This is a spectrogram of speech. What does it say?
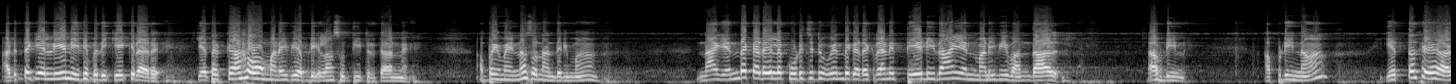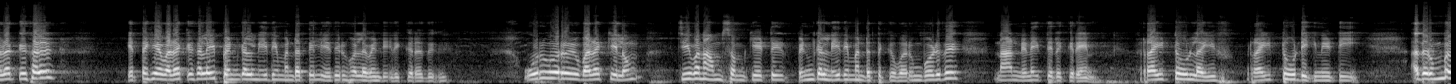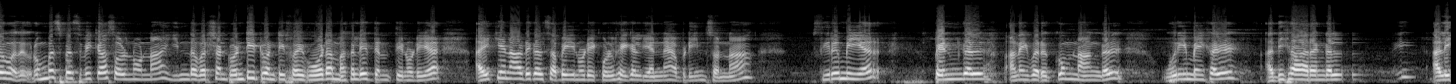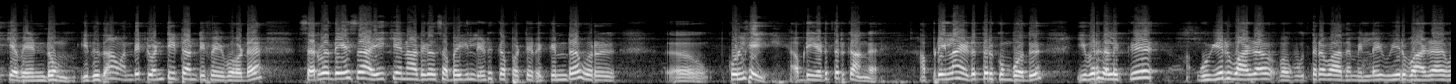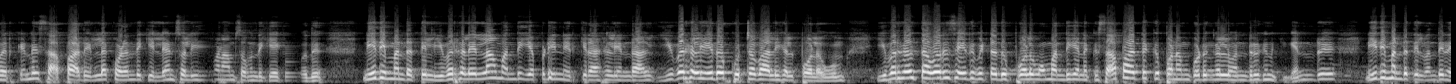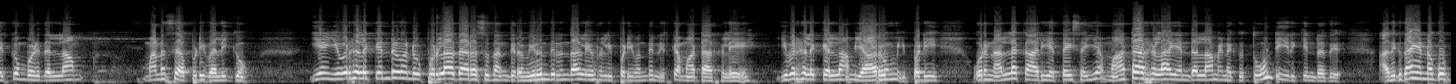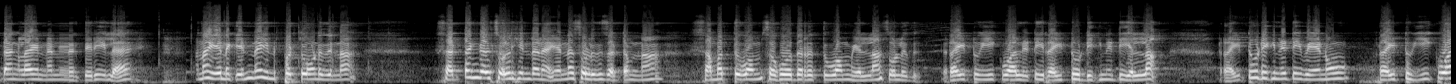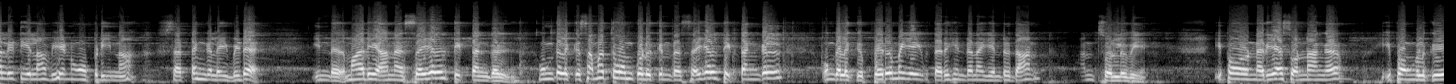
அடுத்த கேள்வியும் நீதிபதி கேட்குறாரு எதற்காக உன் மனைவி அப்படியெல்லாம் சுற்றிட்டு இருக்கான்னு? அப்போ இவன் என்ன சொன்னான் தெரியுமா? நான் எந்த கடையில் குடிச்சிட்டு உயர்ந்து கிடக்கிறேன்னு தேடி தான் என் மனைவி வந்தாள். அப்படின்னு. அப்படின்னா எத்தகைய வழக்குகள் எத்தகைய வழக்குகளை பெண்கள் நீதிமன்றத்தில் எதிர்கொள்ள வேண்டியிருக்கிறது? ஒரு ஒரு வழக்கிலும் ஜீவனாம்சம் கேட்டு பெண்கள் நீதிமன்றத்துக்கு வரும்பொழுது நான் நினைத்திருக்கிறேன். Right to life right to dignity அது ரொம்ப ரொம்ப ஸ்பெசிஃபிக்காக சொல்லணுன்னா இந்த வருஷம் டுவெண்ட்டி டுவெண்ட்டி ஃபைவோட மகளிர் தினத்தினுடைய ஐக்கிய நாடுகள் சபையினுடைய கொள்கைகள் என்ன அப்படின்னு சொன்னால் சிறுமியர் பெண்கள் அனைவருக்கும் நாங்கள் உரிமைகள் அதிகாரங்கள் அளிக்க வேண்டும். இதுதான் வந்து டுவெண்ட்டி டுவெண்ட்டி ஃபைவோட சர்வதேச ஐக்கிய நாடுகள் சபையில் எடுக்கப்பட்டிருக்கின்ற ஒரு கொள்கை. அப்படி எடுத்திருக்காங்க. அப்படிலாம் எடுத்திருக்கும் போது இவர்களுக்கு உயிர் வாழ வ- உத்தரவாதம் இல்லை உயிர் வாழவர்க்குன்னு சாப்பாடு இல்லை குழந்தைக்கு இல்லைன்னு சொல்லி நாம் சுமந்து கேட்கும்போது நீதிமன்றத்தில் இவர்களெல்லாம் வந்து எப்படி நிற்கிறார்கள் என்றால் இவர்கள் ஏதோ குற்றவாளிகள் போலவும் இவர்கள் தவறு செய்து விட்டது போலவும் வந்து எனக்கு சாப்பாட்டுக்கு பணம் கொடுங்கள் ஒன்று என்று நீதிமன்றத்தில் வந்து நிற்கும் பொழுதெல்லாம் மனசு அப்படி வலிக்கும். ஏன் இவர்களுக்கென்று ஒரு பொருளாதார சுதந்திரம் இருந்திருந்தால் இவர்கள் இப்படி வந்து நிற்க மாட்டார்களே? இவர்களுக்கெல்லாம் யாரும் இப்படி ஒரு நல்ல காரியத்தை செய்ய மாட்டார்களா என்றெல்லாம் எனக்கு தோன்றி இருக்கின்றது. அதுக்கு தான் என்ன கூப்பிட்டாங்களா என்னன்னு எனக்கு தெரியல. ஆனால் எனக்கு என்ன இப்போ தோணுதுன்னா சட்டங்கள் சொல்கின்றன. என்ன சொல்லுது சட்டம்னா? சமத்துவம் சகோதரத்துவம் எல்லாம் சொல்லுது. Right to equality right to dignity எல்லாம். ரைட் டு டிக்னிட்டி வேணும் ரைட் டு ஈக்குவாலிட்டி எல்லாம் வேணும் அப்படின்னா சட்டங்களை விட இந்த மாதிரியான செயல் திட்டங்கள் உங்களுக்கு சமத்துவம் கொடுக்கின்ற செயல் திட்டங்கள் உங்களுக்கு பெருமையை தருகின்றன என்று தான் நான் சொல்லுவேன். இப்போ நிறையா சொன்னாங்க. இப்போ உங்களுக்கு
